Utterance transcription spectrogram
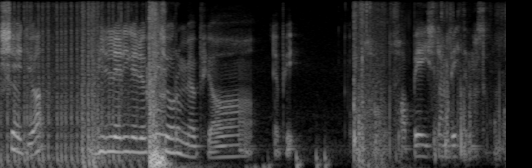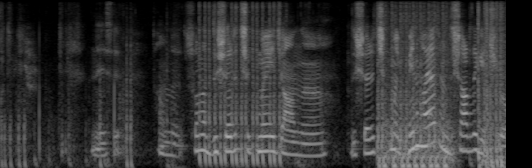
şey diyor birileri geliyor kötü yorum yapıyor yapıyor oha oha base'den base'den nasıl kapattım ya neyse tamam da sonra dışarı çıkmayacağını dışarı çıkma benim hayatım dışarıda geçiyor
